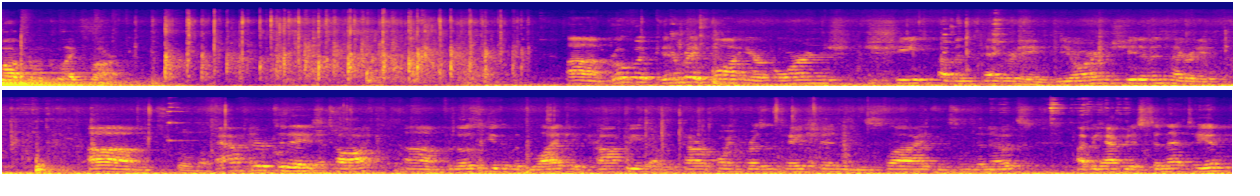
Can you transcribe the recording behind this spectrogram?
Clark. Um, real quick, can everybody out your orange sheet of integrity? The orange sheet of integrity. Um, after today's talk, um, for those of you that would like a copy of the PowerPoint presentation and slides and some of the notes, I'd be happy to send that to you.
